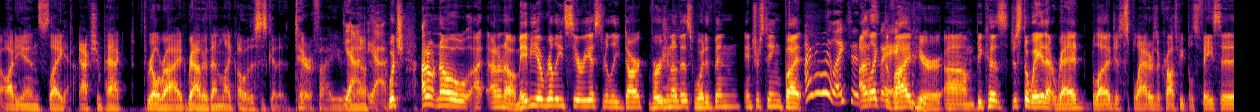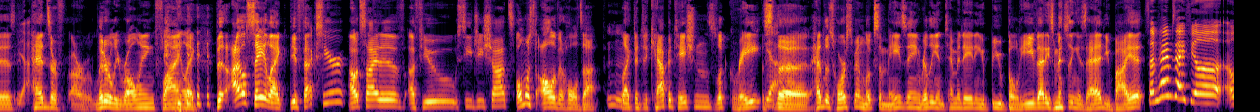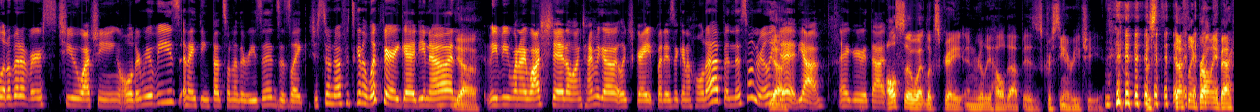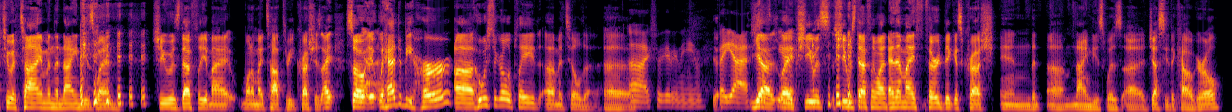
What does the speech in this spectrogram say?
audience like Yeah. action packed thrill ride rather than like oh this is gonna terrify you you Yeah, know? yeah. which i don't know I, I don't know maybe a really serious really dark version Mm. of this would have been interesting but I really liked it. I like the vibe here um, because just the way that red blood just splatters across people's faces, Yeah. heads are are literally rolling, flying. Like but I'll say, like the effects here, outside of a few CG shots, almost all of it holds up. Mhm. Like the decapitations look great. Yeah. The headless horseman looks amazing, really intimidating. You you believe that he's missing his head. You buy it. Sometimes I feel a little bit averse to watching older movies, and I think that's one of the reasons. Is like just don't know if it's gonna look very good, you know. And Yeah. maybe when I watched it a long time ago, it looked great, but is it gonna hold up? And this one really Yeah. did. Yeah, I agree with that. Also, what looks great and really held up is Christina Ricci. this definitely brought me back to a time in the 90s when she was definitely my one of my top three crushes i so Yeah. it had to be her uh who was the girl who played uh matilda uh, Uh, I forget her name, but yeah, yeah like she was she was definitely one and then my third biggest crush in the um 90s was uh jessie the cowgirl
